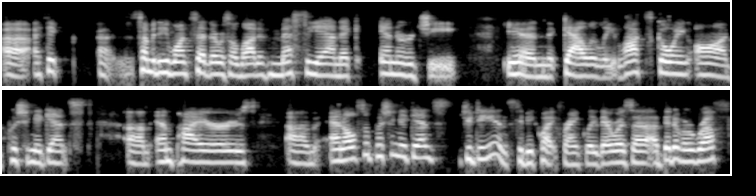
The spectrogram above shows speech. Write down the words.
uh, I think uh, somebody once said there was a lot of messianic energy in Galilee, lots going on, pushing against um, empires um, and also pushing against Judeans, to be quite frankly. There was a, a, bit of a rough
